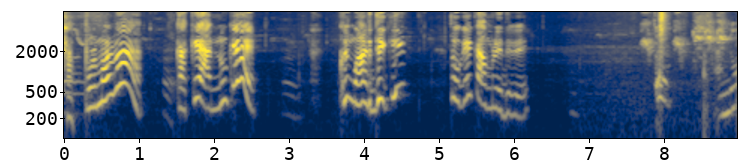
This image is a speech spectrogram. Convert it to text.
থাপ্পড় মারবা? কাকে আন্নুকে? কই মার দেখি তোকে কামড়ে দেবে। আনু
